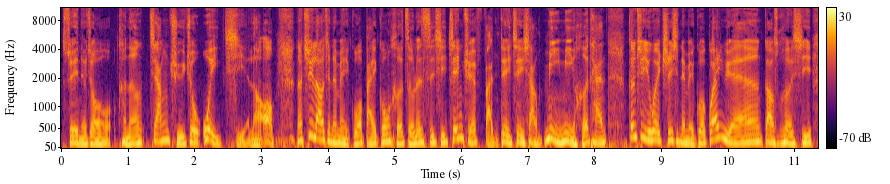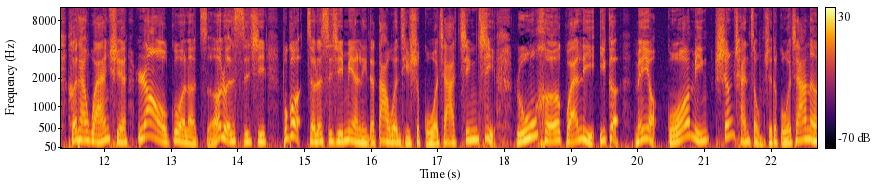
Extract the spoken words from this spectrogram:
所以呢，就可能僵局就未解了哦。那据了解呢，美国白宫和泽伦斯基坚决反对这项秘密和谈。根据一位知情的美国官员告诉贺西，和谈完全绕过了泽伦斯基。不过，泽伦斯基面临的大问题是国家经济如何管理一个没有国民生产总值的国家呢？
